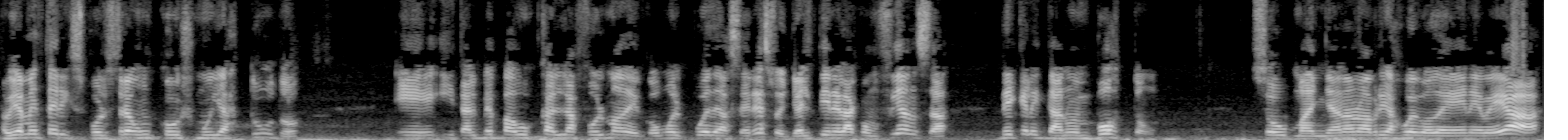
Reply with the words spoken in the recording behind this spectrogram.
obviamente Eric Spolstra es un coach muy astuto eh, y tal vez va a buscar la forma de cómo él puede hacer eso. Ya él tiene la confianza de que les ganó en Boston. So, mañana no habría juego de NBA,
